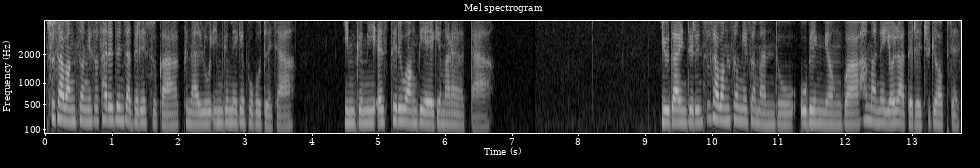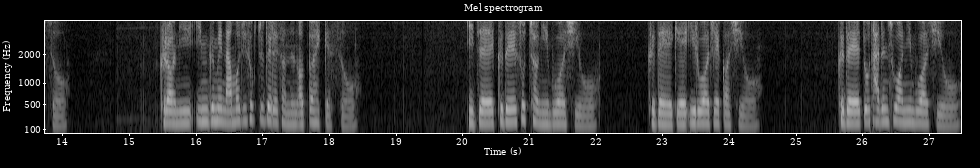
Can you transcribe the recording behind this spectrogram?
수사왕성에서 살해된 자들의 수가 그날로 임금에게 보고되자 임금이 에스테르 왕비에게 말하였다. 유다인들은 수사왕성에서만도 500명과 하만의 열 아들을 죽여 없앴소. 그러니 임금의 나머지 속주들에서는 어떠했겠소? 이제 그대의 소청이 무엇이요? 그대에게 이루어질 것이요. 그대의 또 다른 소원이 무엇이요?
